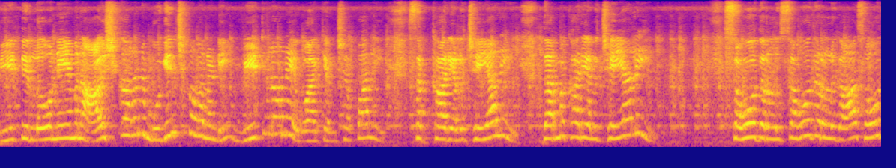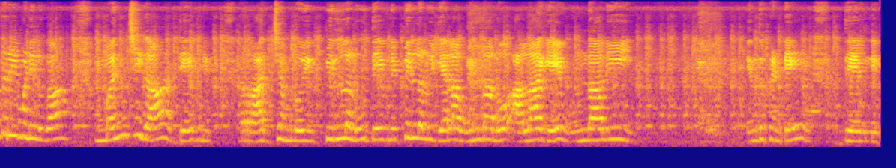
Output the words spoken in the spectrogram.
వీటిలోనే మన ఆయుష్కాలను ముగించుకోవాలండి. వీటిలోనే వాక్యం చెప్పాలి. సత్కార్యాలు చేయాలి. ధర్మకార్యాలు చేయాలి. సహోదరులు సహోదరులుగా సహోదరీమణిలుగా మంచిగా దేవుని రాజ్యంలో ఈ పిల్లలు దేవుని పిల్లలు ఎలా ఉండాలో అలాగే ఉండాలి. ఎందుకంటే దేవుని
